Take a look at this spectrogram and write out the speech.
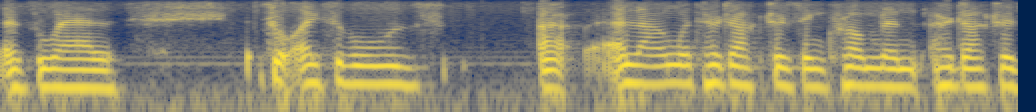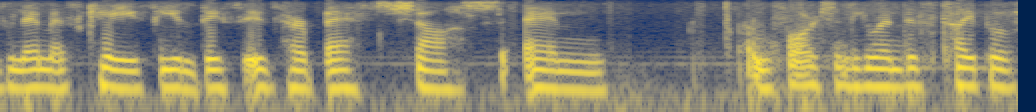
as well. So I suppose uh, along with her doctors in Crumlin, her doctors in MSK feel this is her best shot. Um, unfortunately, when this type of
